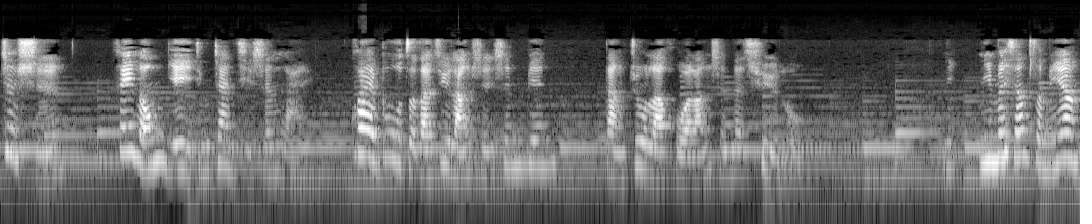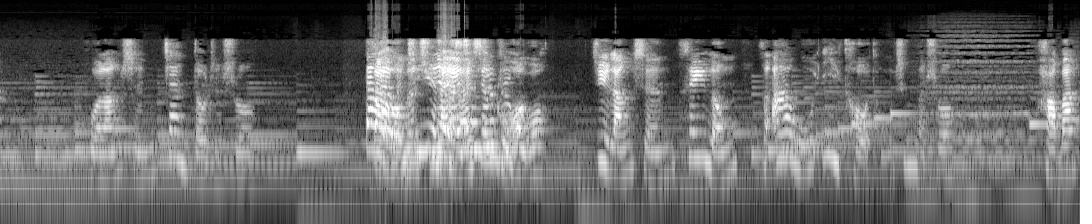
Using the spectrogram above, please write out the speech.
这时，黑龙也已经站起身来，快步走到巨狼神身边，挡住了火狼神的去路。你你们想怎么样？火狼神颤抖着说。带我们去夜来香之谷！巨狼神、黑龙和阿吴异口同声地说：“好吧，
